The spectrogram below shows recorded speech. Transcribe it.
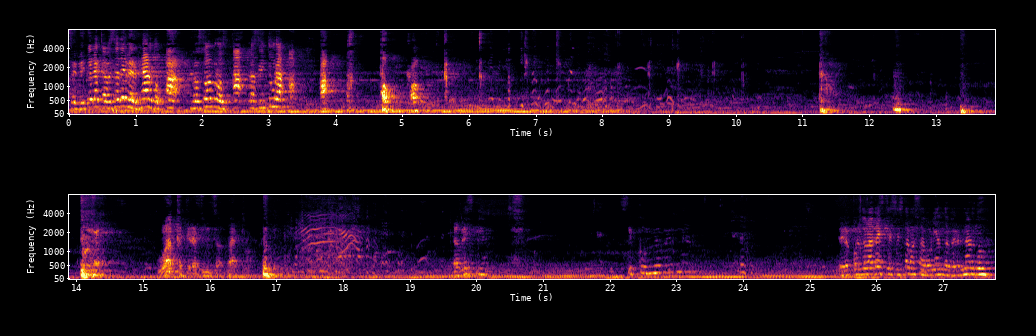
Se metió la cabeza de Bernardo. ¡Ah! Los hombros. ¡Ah! La cintura. ¡Ah! ¡Ah! ¡Oh! Guácatelas un zapato. La bestia se comió a Bernardo. Pero cuando la bestia se estaba saboreando a Bernardo,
